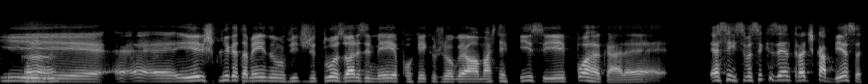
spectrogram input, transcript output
E, uhum. é, e, ele explica também num vídeo de duas horas e meia por que, o jogo é uma masterpiece. E, porra, cara, é, é assim, se você quiser entrar de cabeça,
